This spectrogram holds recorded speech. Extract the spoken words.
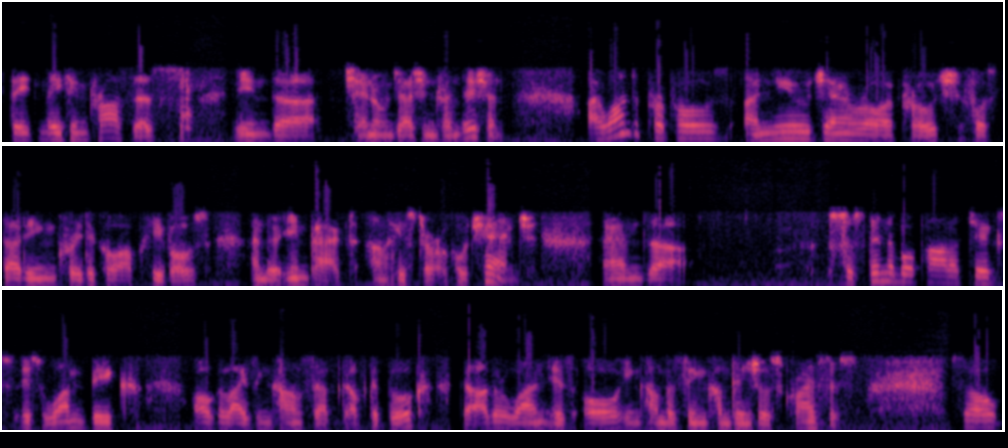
state making process in the Qianlong Jiaqing tradition. I want to propose a new general approach for studying critical upheavals and their impact on historical change. And uh, sustainable politics is one big organizing concept of the book. The other one is all-encompassing contentious crisis. So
